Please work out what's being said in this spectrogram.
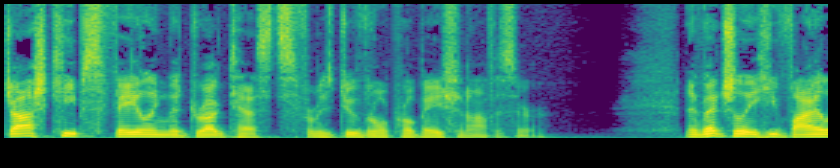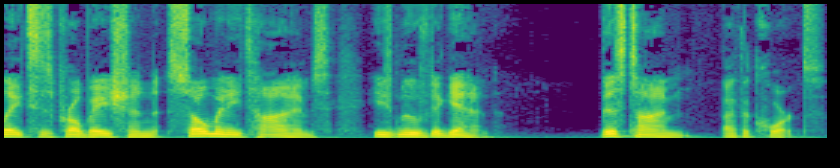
Josh keeps failing the drug tests from his juvenile probation officer. And eventually, he violates his probation so many times he's moved again, this time by the courts.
